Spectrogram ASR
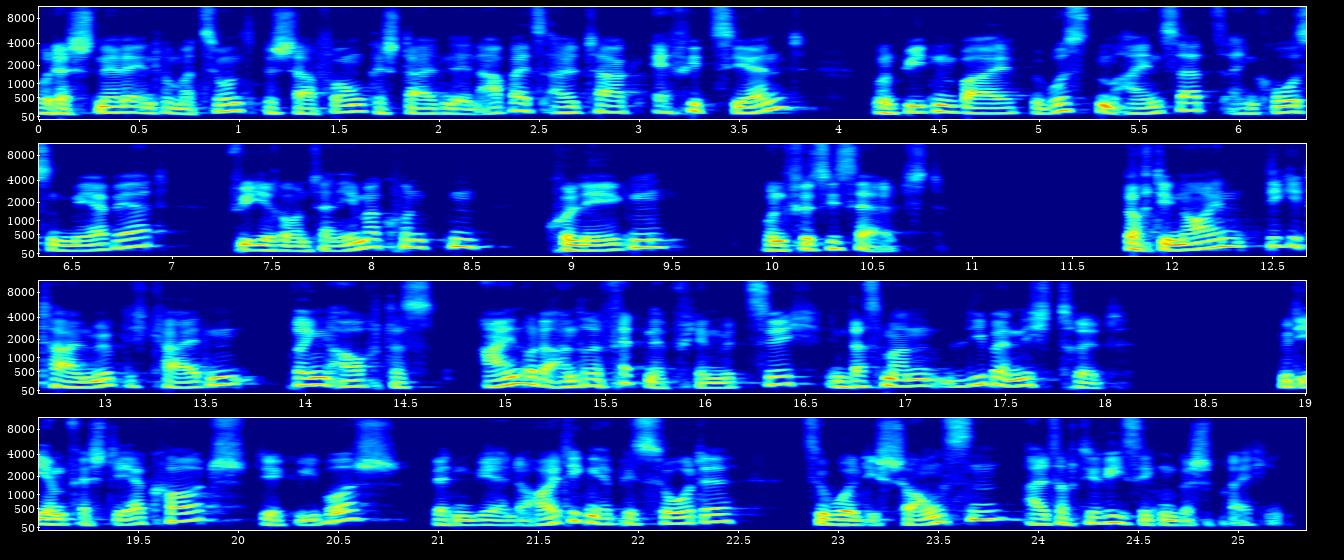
oder schnelle Informationsbeschaffung gestalten den Arbeitsalltag effizient und bieten bei bewusstem Einsatz einen großen Mehrwert für ihre Unternehmerkunden, Kollegen und für sie selbst. Doch die neuen digitalen Möglichkeiten bringen auch das ein oder andere Fettnäpfchen mit sich, in das man lieber nicht tritt. Mit Ihrem Verstehercoach Dirk Wiebusch werden wir in der heutigen Episode sowohl die Chancen als auch die Risiken besprechen.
